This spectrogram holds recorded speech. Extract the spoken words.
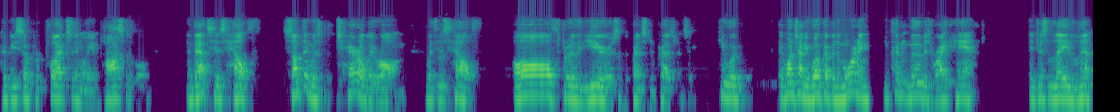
could be so perplexingly impossible, and that's his health. Something was terribly wrong with his health all through the years of the Princeton presidency. He would, at one time, he woke up in the morning he couldn't move his right hand. It just lay limp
